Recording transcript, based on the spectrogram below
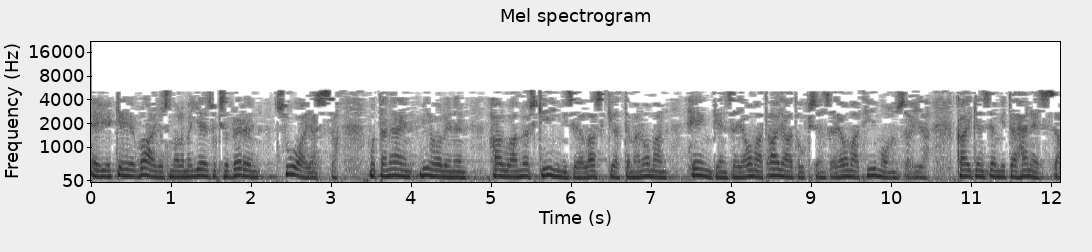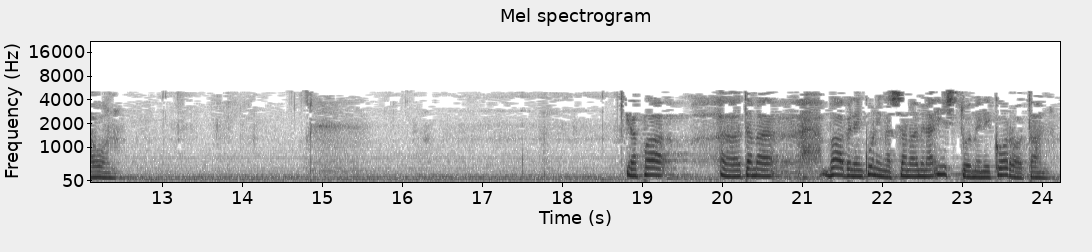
ei kehen vaan, jos me olemme Jeesuksen veren suojassa, mutta näin vihollinen haluaa myöskin ihmiseen laskea tämän oman henkensä ja omat ajatuksensa ja omat himonsa ja kaiken sen, mitä hänessä on. Ja pa, ää, tämä Baabelin kuningas sanoi, minä istuimeni korotan –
